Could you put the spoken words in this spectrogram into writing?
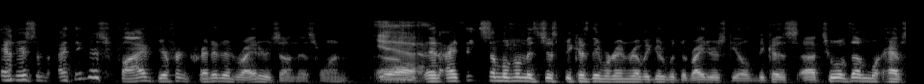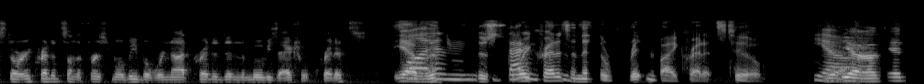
and there's, I think there's five different credited writers on this one. Yeah. Um, and I think some of them is just because they were in really good with the Writers Guild. Because uh, two of them were, have story credits on the first movie, but were not credited in the movie's actual credits. Yeah, Well, then and there's that story credits and then the written by credits too. yeah. Yeah, and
